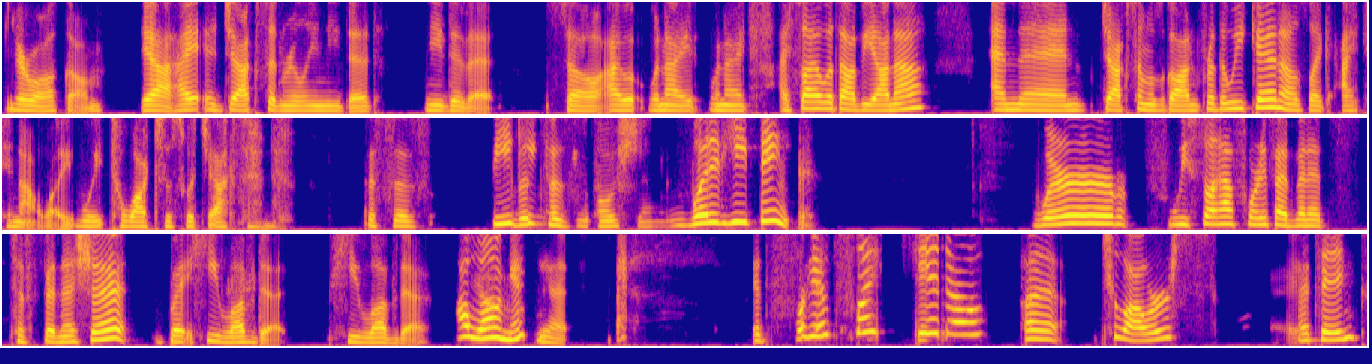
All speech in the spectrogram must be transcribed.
You're welcome. Yeah, I uh, Jackson really needed needed it. So I when I when I I saw it with Aviana, and then Jackson was gone for the weekend. I was like, I cannot wait wait to watch this with Jackson. This is Speaking of emotions, what did he think we're we still have 45 minutes to finish it, but he loved it. He loved it. how Yeah. long is it? It's it's like you know, uh, two hours, I think.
